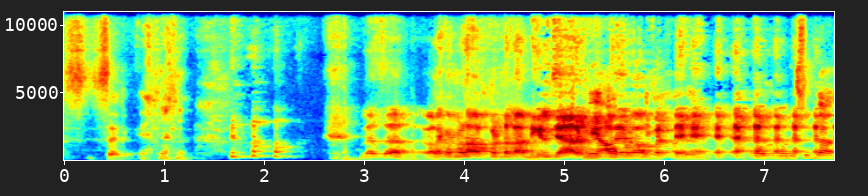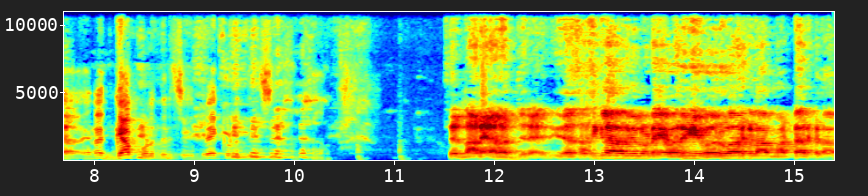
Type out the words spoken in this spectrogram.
சரி. இல்ல சார்? ஆஃப் பண்ணிட்டலாம். நிகழ்ச்சி நீ off ஆரம்பிக்கும் ஆஃப் பண்ணிட்டீங்க. பண்ணிட்டேன். ஒரு ஒரு சின்ன ஏன்னா கேப் விழுந்துருச்சு பிரேக் விழுந்துருச்சு. சரி நானே ஆரம்பிச்சிடறேன். இதான் சசிகலா அவர்களுடைய வருகை வருவார்களா மாட்டார்களா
